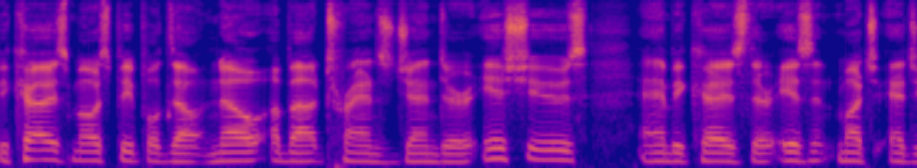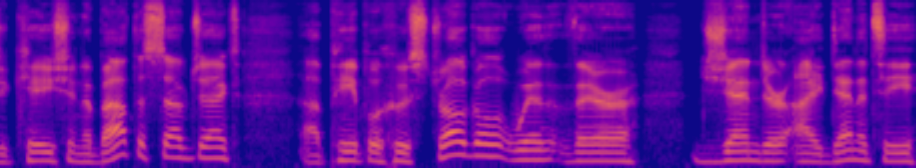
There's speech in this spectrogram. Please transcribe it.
because most people don't know about transgender issues and because there isn't much education about the subject, uh, people who struggle with their gender identity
